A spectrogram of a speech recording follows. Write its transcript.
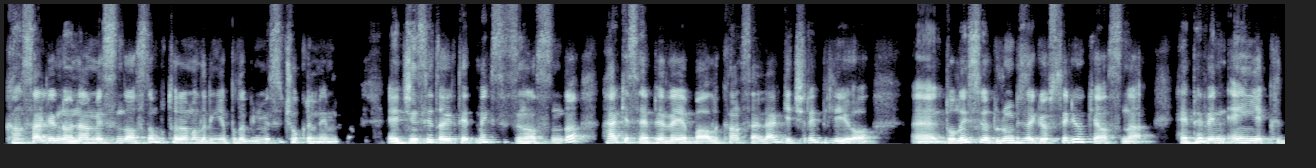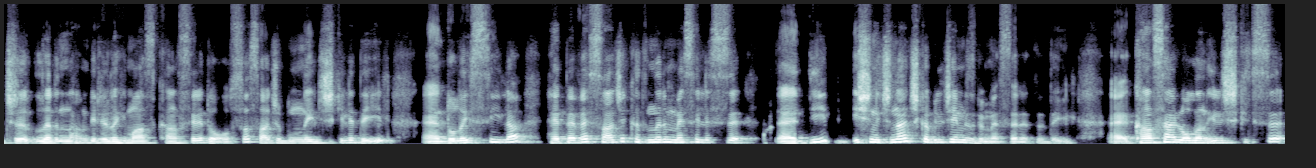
kanserlerin önlenmesinde aslında bu taramaların yapılabilmesi çok önemli. E, cinsiyet ayırt etmeksizin aslında herkes HPV'ye bağlı kanserler geçirebiliyor. Dolayısıyla durum bize gösteriyor ki aslında HPV'nin en yakıcılarından biri rahim ağzı kanseri de olsa sadece bununla ilişkili değil. Dolayısıyla HPV sadece kadınların meselesi e, deyip işin içinden çıkabileceğimiz bir mesele de değil. E, kanserle olan ilişkisi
